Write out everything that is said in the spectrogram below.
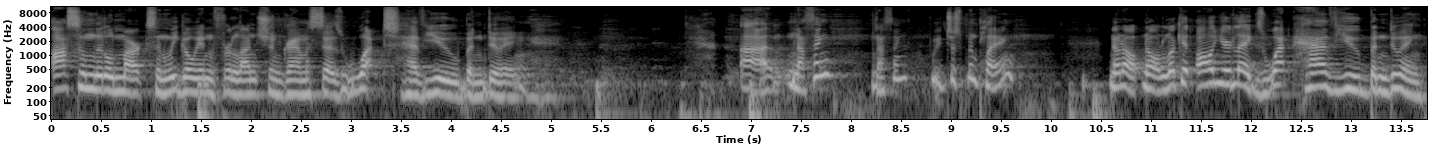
awesome little marks. And we go in for lunch, and Grandma says, What have you been doing? Uh, nothing, nothing. We've just been playing. No, no, no. Look at all your legs. What have you been doing?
